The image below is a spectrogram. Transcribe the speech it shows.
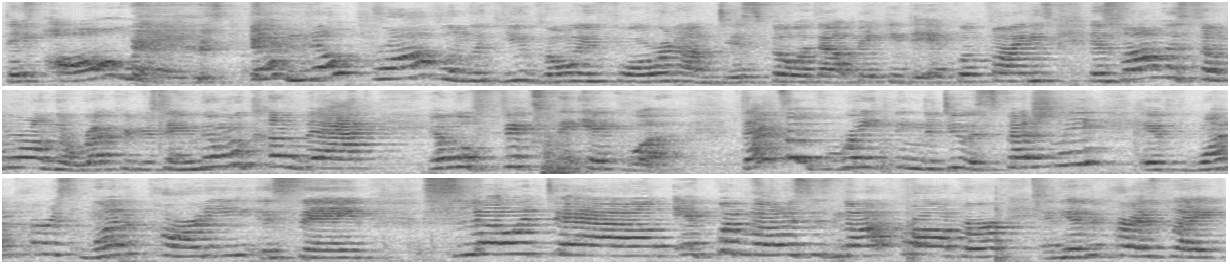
They always, they have no problem with you going forward on DISPO without making the ICWA findings, as long as somewhere on the record you're saying, then we'll come back and we'll fix the ICWA. That's a great thing to do, especially if one person, one party is saying, slow it down, ICWA notice is not proper, and the other party is like,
